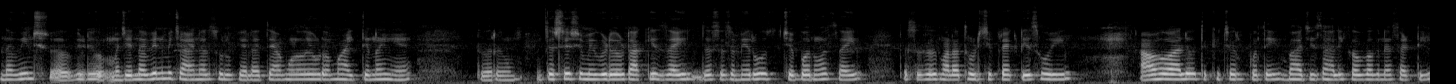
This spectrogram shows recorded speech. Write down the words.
नवीन श व्हिडिओ म्हणजे नवीन मी चॅनल सुरू केलं आहे त्यामुळं एवढं माहिती नाही आहे तर जसे जसे मी व्हिडिओ टाकीत जाईल जसं जसं मी रोजचे बनवत जाईल तसं तसं मला थोडीशी प्रॅक्टिस होईल. आहो आले होते किचनमध्ये भाजी झाली का बघण्यासाठी?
